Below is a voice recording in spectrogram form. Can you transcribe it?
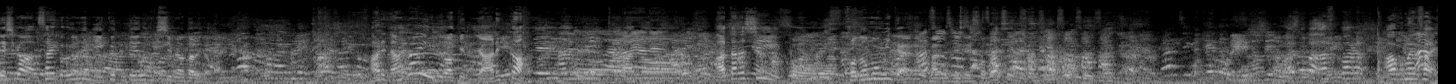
でしかも最後海に行くっていうのも岸辺の旅だあれ長いわけってあれか。あの新しいこう子供みたいな感じで育てるあごめんなさい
